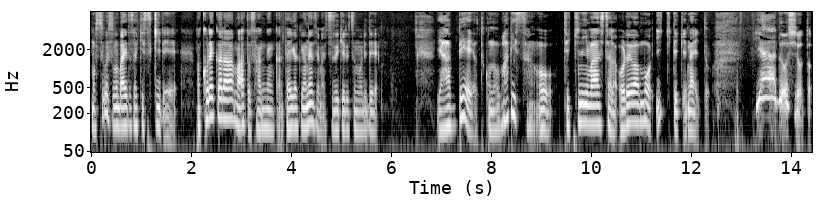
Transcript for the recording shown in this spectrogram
もうすごいそのバイト先好きで、まあ、これからまああと3年間、大学4年生まで続けるつもりで、やべえよと、このワビさんを敵に回したら俺はもう生きていけないと。いやーどうしようと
